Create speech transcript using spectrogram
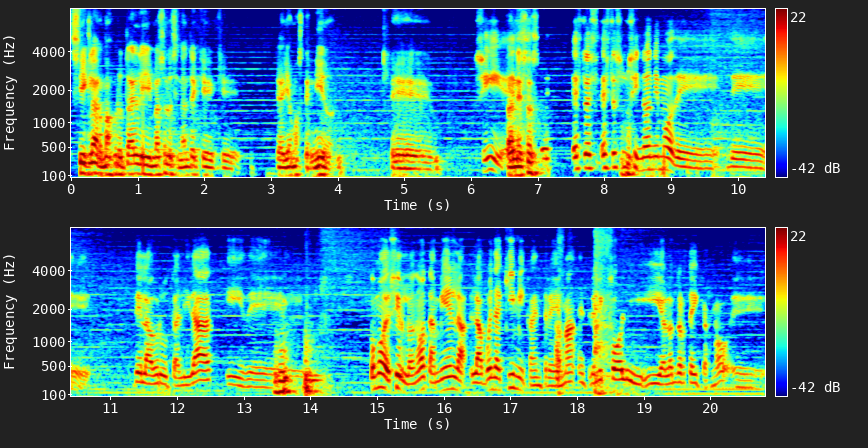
Sí, claro, más brutal y más alucinante que, que, que hayamos tenido. ¿no? Eh, sí, es, esas... esto, es, esto es un sinónimo de, de, de la brutalidad y de... Uh -huh ¿cómo decirlo, no? También la, la buena química entre, entre Mick Foley y el Undertaker, ¿no? Eh,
